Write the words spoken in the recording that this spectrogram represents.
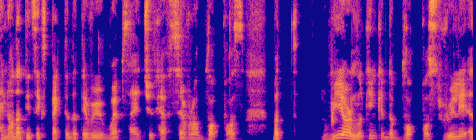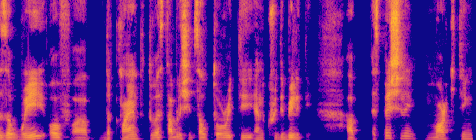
I know that it's expected that every website should have several blog posts, but we are looking at the blog post really as a way of uh, the client to establish its authority and credibility, uh, especially marketing,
